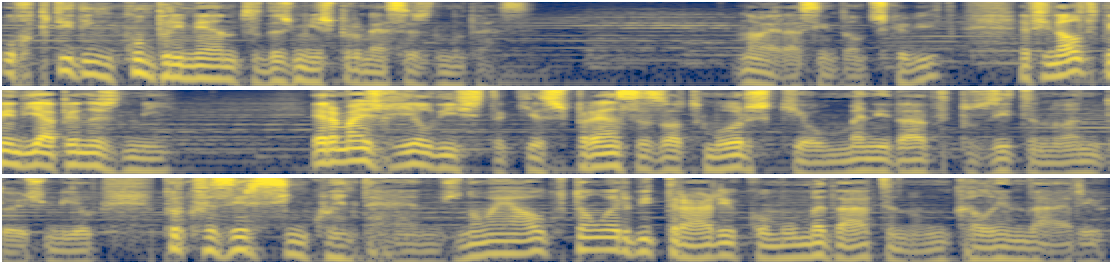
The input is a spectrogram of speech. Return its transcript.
o repetido incumprimento das minhas promessas de mudança. Não era assim tão descabido, afinal dependia apenas de mim. Era mais realista que as esperanças ou temores que a humanidade deposita no ano 2000, porque fazer 50 anos não é algo tão arbitrário como uma data num calendário.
